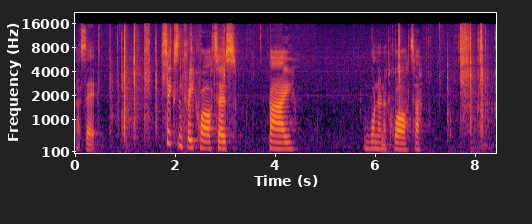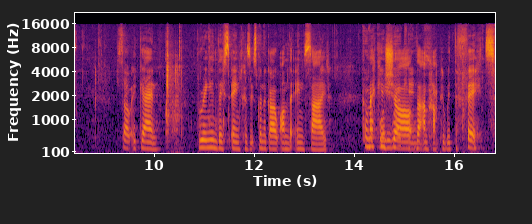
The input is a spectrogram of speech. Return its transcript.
that's it. Six and three quarters by one and a quarter. So again, bringing this in because it's going to go on the inside. Up making sure workings. that I'm happy with the fit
